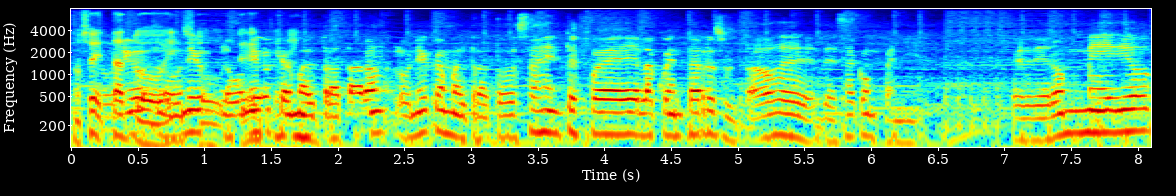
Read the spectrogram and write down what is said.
No sé, está todo lo único, lo único que maltrataron, lo único que maltrató a esa gente fue la cuenta de resultados de, esa compañía. Perdieron medio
